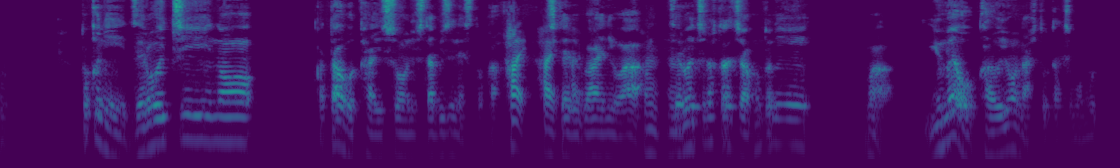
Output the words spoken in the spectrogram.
ん。特に01の方を対象にしたビジネスとか。してる場合には、うんうん01の人たちは本当に、まあ、夢を買うような人たちもも、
